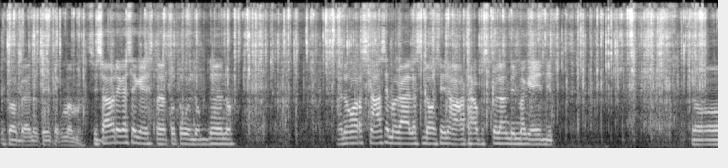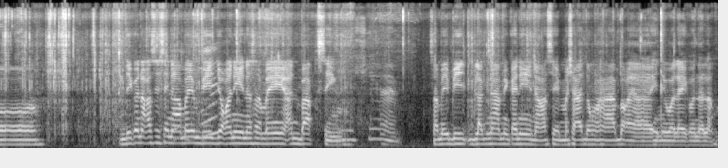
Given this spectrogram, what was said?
Ikaw ba? Ano titikman mo? Si Saori kasi guys, natutulog na ano. Anong oras na kasi mag alas 12 nakakatapos ko lang din mag-edit. So, hindi ko na kasi sinama yung video kanina sa may unboxing. Sa may vlog namin kanina kasi masyadong haba kaya hiniwalay ko na lang.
